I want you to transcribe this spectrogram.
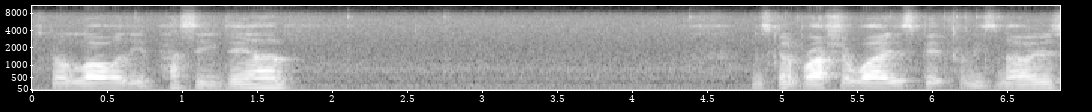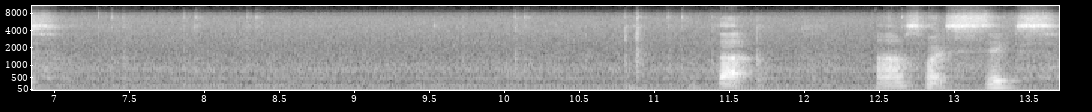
Just going to lower the opacity down. I'm just going to brush away this bit from his nose. That. Um, smoke 6.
